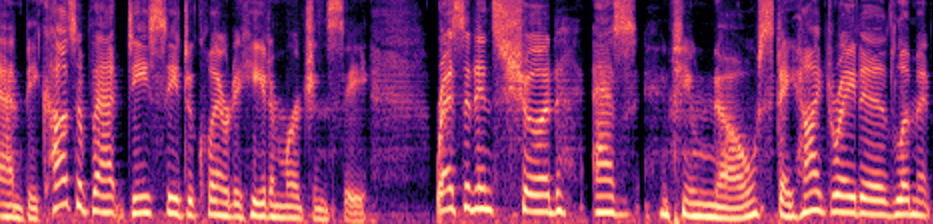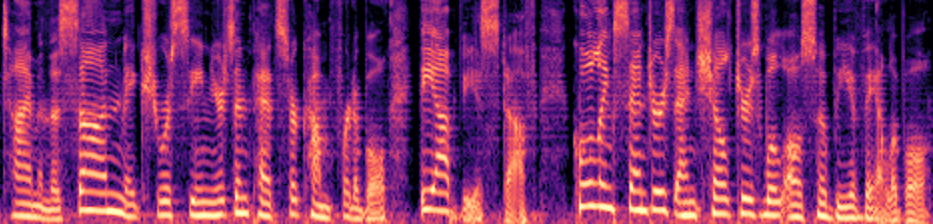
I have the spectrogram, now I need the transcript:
And because of that, D.C. declared a heat emergency. Residents should, as you know, stay hydrated, limit time in the sun, make sure seniors and pets are comfortable. The obvious stuff. Cooling centers and shelters will also be available.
